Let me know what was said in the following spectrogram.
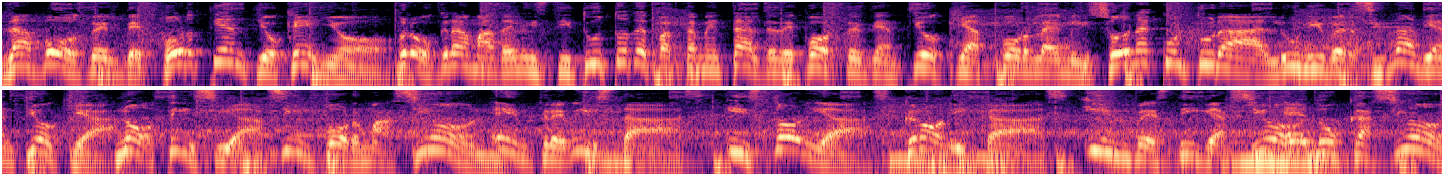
la voz del deporte antioqueño, programa del Instituto Departamental de Deportes de Antioquia por la emisora cultural Universidad de Antioquia. Noticias, información, entrevistas, historias, crónicas, investigación, educación,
